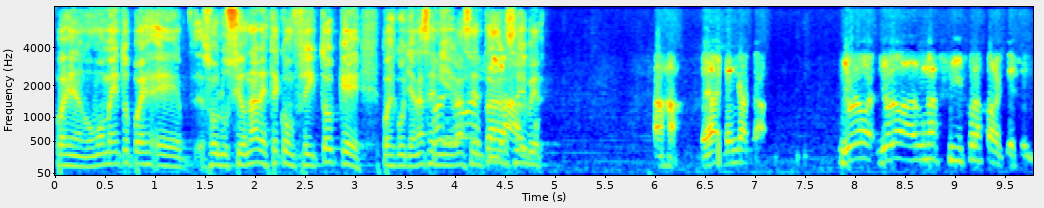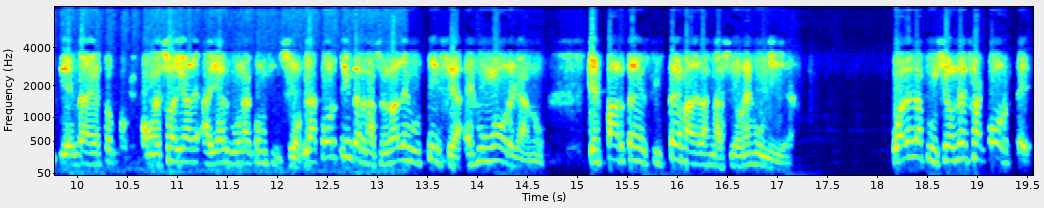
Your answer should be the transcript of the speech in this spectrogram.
pues en algún momento, pues eh, solucionar este conflicto que, pues Guyana se No, niega a sentarse? ver- Ajá, venga acá. Yo le, voy- yo le voy a dar unas cifras para que se entienda esto, porque con eso hay, hay alguna confusión. La Corte Internacional de Justicia es un órgano que es parte del sistema de las Naciones Unidas. ¿Cuál es la función de esa corte?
